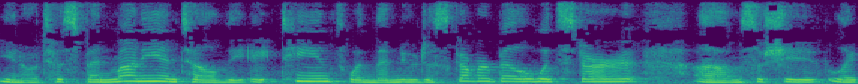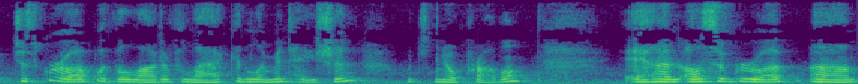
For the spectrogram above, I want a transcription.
you know, to spend money until the 18th when the new Discover bill would start. Um, so she like just grew up with a lot of lack and limitation, which no problem and also grew up um,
